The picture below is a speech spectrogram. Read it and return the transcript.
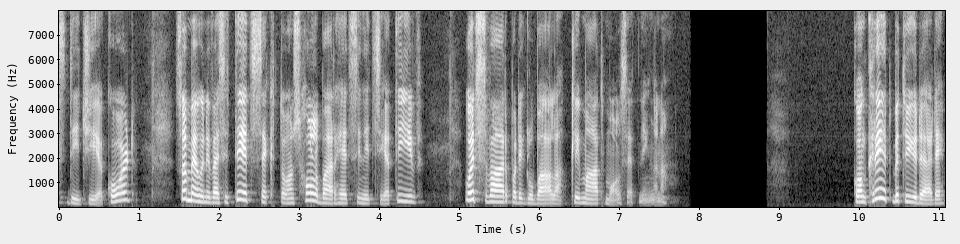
SDG Accord, som är universitetssektorns hållbarhetsinitiativ och ett svar på de globala klimatmålsättningarna. Konkret betyder det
